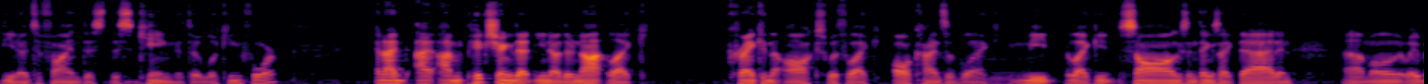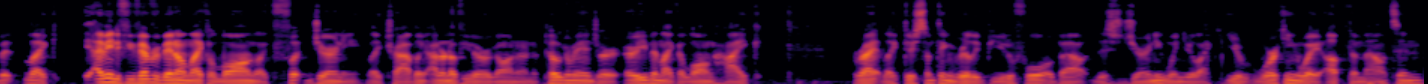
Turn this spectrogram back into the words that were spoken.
you know, to find this this King that they're looking for. And I, I I'm picturing that you know they're not like cranking the ox with like all kinds of like meat like songs and things like that and um, along the way. But like, I mean, if you've ever been on like a long like foot journey, like traveling, I don't know if you've ever gone on a pilgrimage or, or even like a long hike, right? Like, there's something really beautiful about this journey when you're like you're working your way up the mountain.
